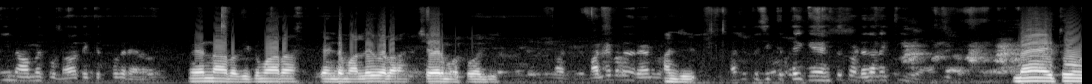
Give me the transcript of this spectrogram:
ਕੀ ਨਾਮ ਹੈ ਤੁਹਾਡਾ ਤੇ ਕਿੱਥੋਂ ਦੇ ਰਹਿਣ ਵਾਲੇ? ਮੇਰਾ ਨਾਮ ਰਵੀ ਕੁਮਾਰ ਆ ਪਿੰਡ ਮਾਲੇ ਵਾਲਾ ਸ਼ਹਿਰ ਮੋਟਵਾ ਜੀ। ਹਾਂਜੀ ਮਾਲੇ ਵਾਲੇ ਦੇ ਰਹਿਣ ਵਾਲੇ? ਹਾਂਜੀ। ਅੱਜ ਤੁਸੀਂ ਕਿੱਥੇ ਗਏ ਸੀ ਤੇ ਤੁਹਾਡੇ ਨਾਲ ਇਹ ਕੀ ਹੋਇਆ? ਮੈਂ ਇਥੋਂ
